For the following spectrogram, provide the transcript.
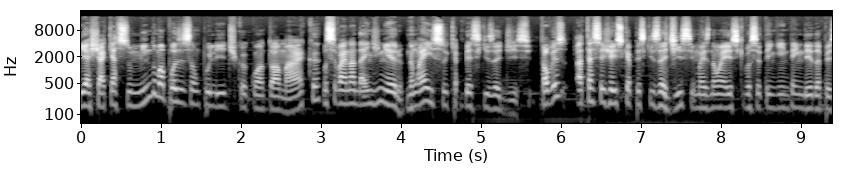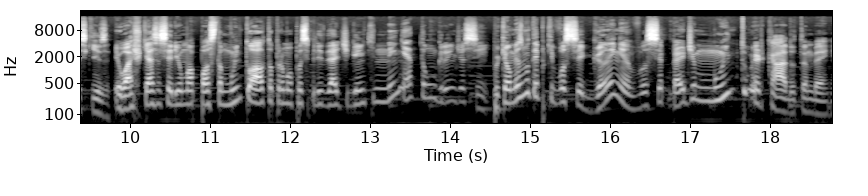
e achar que assumindo uma posição política com a tua marca, você vai nadar em dinheiro. Não é isso que a pesquisa disse. Talvez até seja isso que a pesquisa disse, mas não é isso que você tem que entender da pesquisa. Eu acho que essa seria uma aposta muito alta para uma possibilidade de ganho que nem é tão grande assim. Porque ao mesmo tempo que você ganha, você perde muito mercado também.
